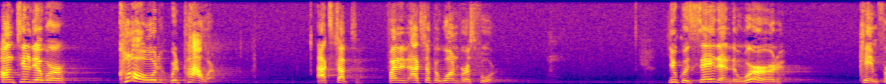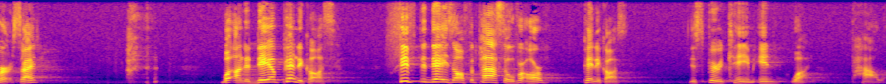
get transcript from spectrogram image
until they were clothed with power. Acts chapter, it in Acts chapter 1, verse 4. You could say then the word came first, right? but on the day of Pentecost, 50 days after Passover or Pentecost, the Spirit came in what? Power.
